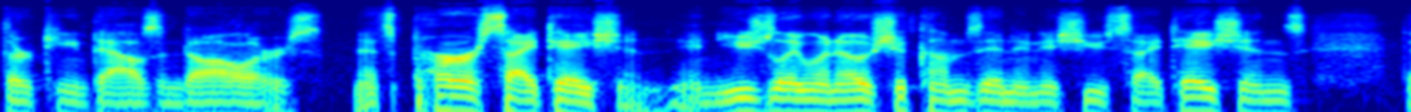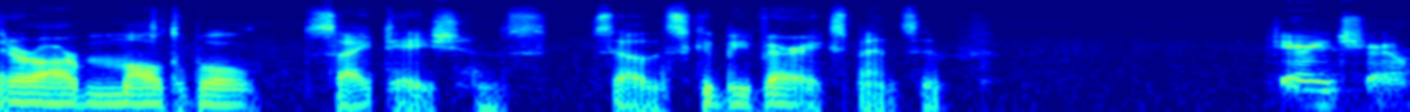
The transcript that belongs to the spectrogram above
$13,000. That's per citation. And usually, when OSHA comes in and issues citations, there are multiple citations. So, this could be very expensive. Very true.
